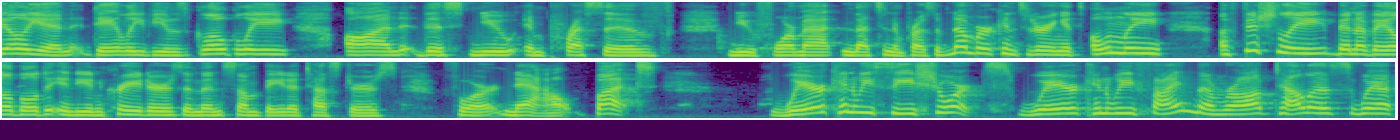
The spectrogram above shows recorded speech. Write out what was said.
billion daily views globally on this new impressive new format. And that's an impressive number considering it's only officially been available to Indian creators and then some beta testers for now. But where can we see shorts? Where can we find them? Rob, tell us where,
